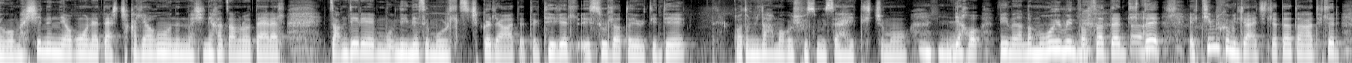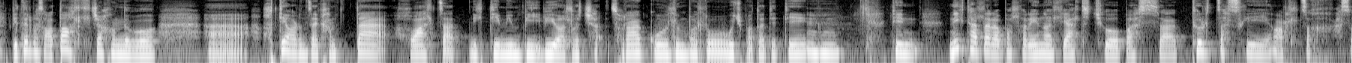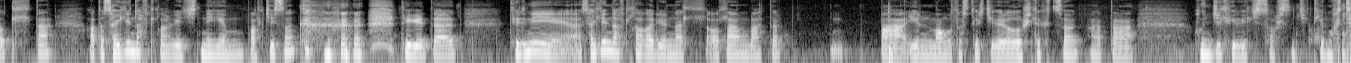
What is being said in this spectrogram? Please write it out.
Нөгөө машин нь явган үнэ дайрчих гал явган үнэ машиныхаа зам руу дайраад зам дээрээ нэгнээсээ мөрөлцчих гэл яваад байдаг. Тэгэл эсвэл одоо юу гэдгийг те годомжтой хамаагүй шүүс мүсээ хайдаг ч юм уу. Яг уу би надад муу юм дурсаад байна. Гэтэ яг тиймэрхүү мэлээ ажилладаг байгаа. Тэгэхээр бид нар бас одоо болтол жоохон нөгөө хотын орон зайг хамтдаа хуваалцаад нэг тийм юм бий болгож сураагүй юм болов уу гэж бодоод идэв. Тийм нэг талаараа болохоор энэ бол яалтчгүй бас төр засгийн оролцох асуудал та. Одоо соёлын давталгаа гэж нэг юм болж исэн. Тэгээд тэрний соёлын давталгаагаар ер нь бол Улаанбаатар ба ер нь Монгол улс тэр чигээр өөрчлөгдсөн. Одоо хүнжил хэрэгжилж сурсан ч гэдэг юм уу.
